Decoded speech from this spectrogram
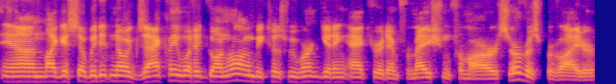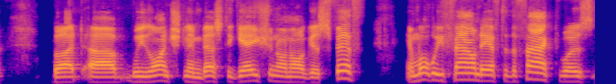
And like I said, we didn't know exactly what had gone wrong because we weren't getting accurate information from our service provider. But uh, we launched an investigation on August 5th. And what we found after the fact was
